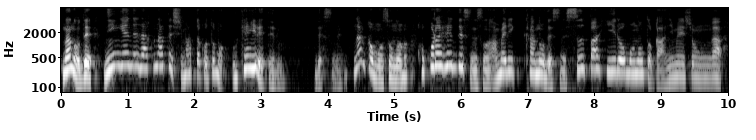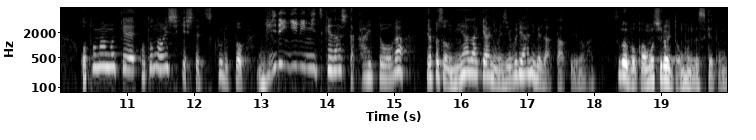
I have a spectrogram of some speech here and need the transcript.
なので人間で亡くなってしまったことも受け入れてるですね。なんかもうそのここら辺ですねそのアメリカのですねスーパーヒーローものとかアニメーションが大人向け大人を意識して作るとギリギリ見つけ出した回答がやっぱその宮崎アニメジブリアニメだったっていうのがすごい僕は面白いと思うんですけども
